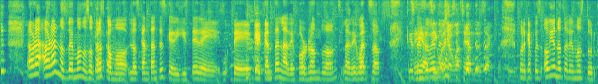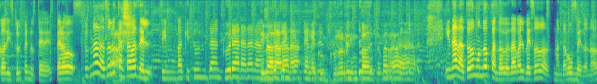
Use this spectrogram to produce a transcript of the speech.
Ahora, ahora nos vemos nosotros como los cantantes que dijiste de, de que cantan la de For Non Blondes, la de WhatsApp. Que sí, se así suben a- guachaguaseando, exacto. sí. Porque pues obvio no sabemos turco, disculpen ustedes, pero pues nada, solo Ay. cantabas el Simbakitundan kurararara, Y nada, todo el mundo cuando daba el beso mandaba un beso, ¿no?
